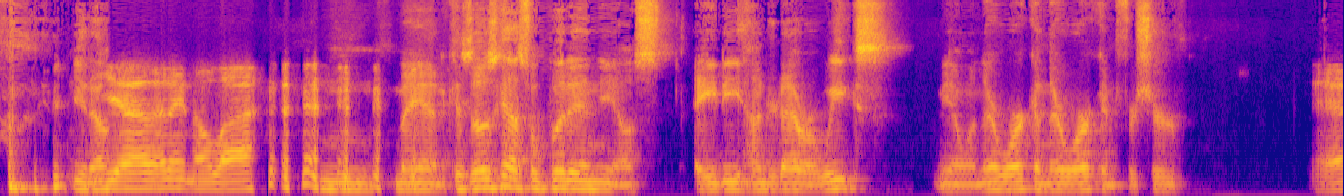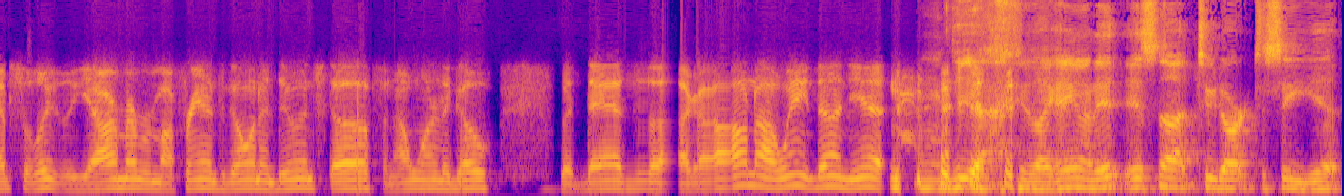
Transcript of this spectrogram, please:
you know? Yeah, that ain't no lie. mm, man, because those guys will put in, you know, 80, 100 hour weeks. You know, when they're working, they're working for sure. Absolutely. Yeah, I remember my friends going and doing stuff, and I wanted to go, but Dad's like, "Oh no, we ain't done yet." Mm, yeah, he's like, "Hang on, it, it's not too dark to see yet."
